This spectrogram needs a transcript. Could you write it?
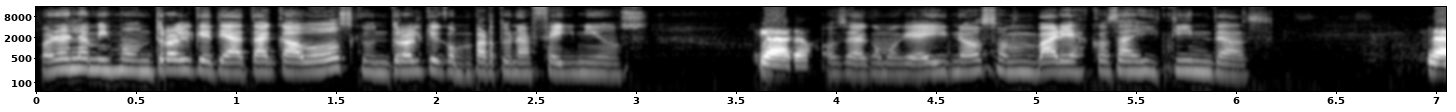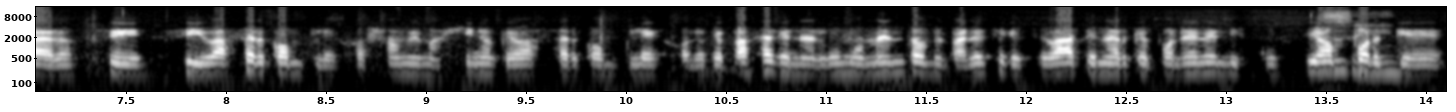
Bueno, es lo mismo un troll que te ataca a vos que un troll que comparte una fake news. Claro. O sea, como que ahí, ¿no? Son varias cosas distintas. Claro, sí, sí, va a ser complejo. Yo me imagino que va a ser complejo. Lo que pasa que en algún momento me parece que se va a tener que poner en discusión porque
